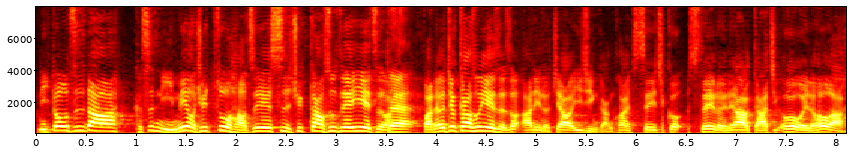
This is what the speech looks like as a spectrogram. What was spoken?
你都知道啊。可是你没有去做好这些事，去告诉这些业者，对，反而就告诉业者说：“阿里的叫一警赶快塞几个塞了要嘎几二尾的后啊，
